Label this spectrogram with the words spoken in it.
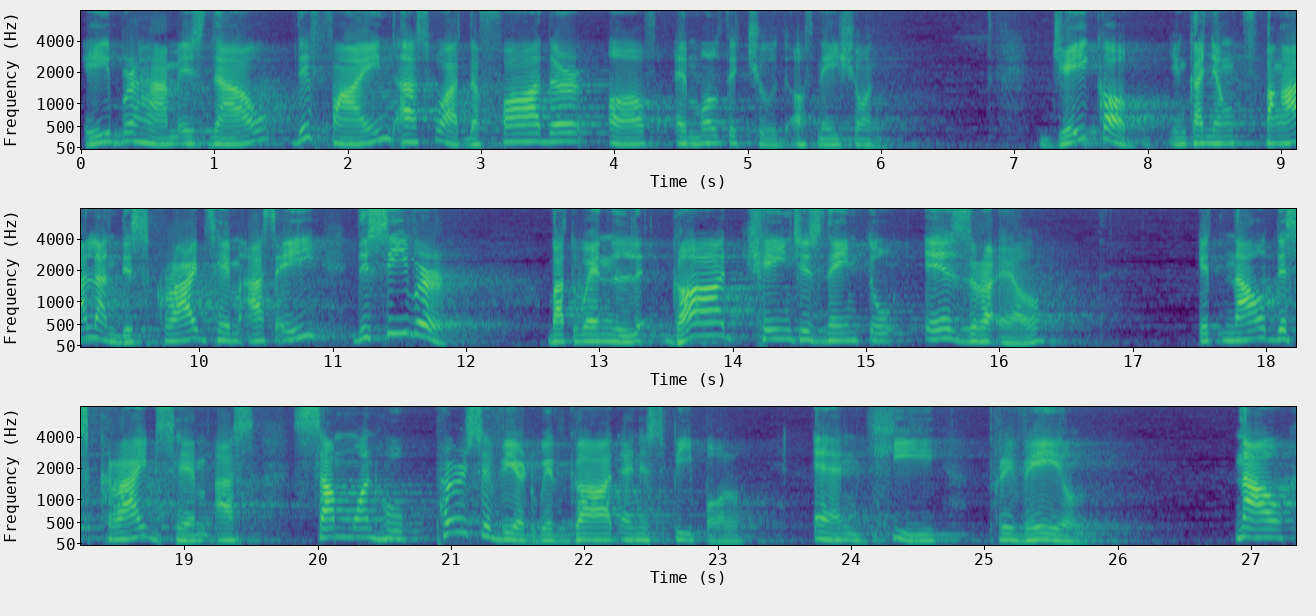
Abraham is now defined as what? The father of a multitude of nations. Jacob, yung kanyang pangalan, describes him as a deceiver. But when God changed his name to Israel, it now describes him as someone who persevered with God and his people, and he prevailed. Now,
